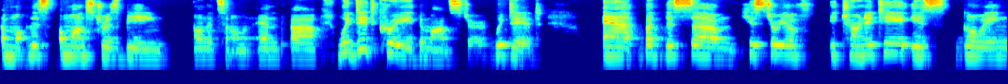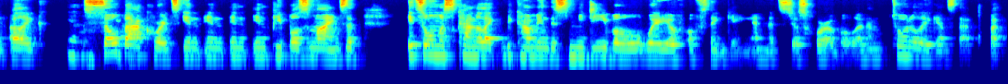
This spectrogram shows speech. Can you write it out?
a, this a monstrous being on its own. And uh, we did create the monster, we did. And, but this um, history of eternity is going uh, like yeah. so backwards in, in, in, in people's minds that it's almost kind of like becoming this medieval way of, of thinking. And it's just horrible. And I'm totally against that. But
